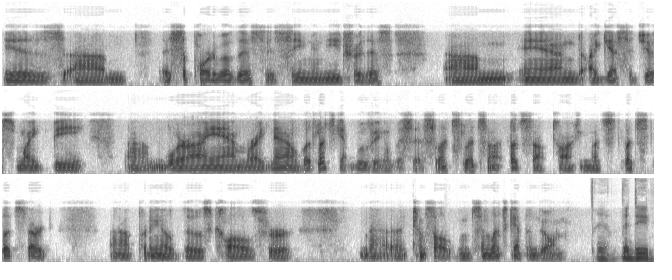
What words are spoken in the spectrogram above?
is um, is supportive of this, is seeing a need for this. Um, and I guess it just might be um, where I am right now. But let's get moving with this. Let's let's not let's stop talking. Let's let's let's start uh, putting out those calls for uh, consultants and let's get them going. Yeah, indeed.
